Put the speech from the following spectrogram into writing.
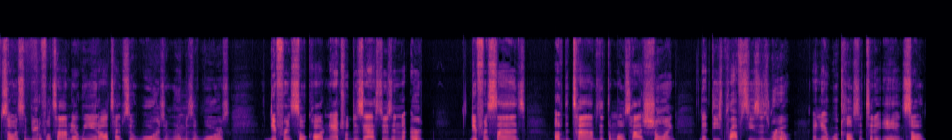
So it's a beautiful time that we in. All types of wars and rumors of wars, different so-called natural disasters in the earth, different signs of the times that the Most High is showing that these prophecies is real and that we're closer to the end. So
